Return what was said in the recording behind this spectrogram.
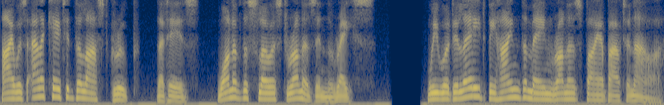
I was allocated the last group, that is, one of the slowest runners in the race. We were delayed behind the main runners by about an hour.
